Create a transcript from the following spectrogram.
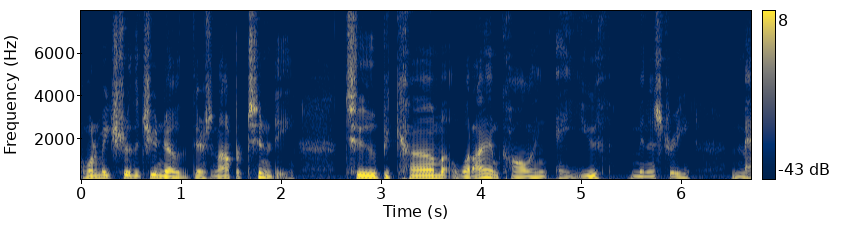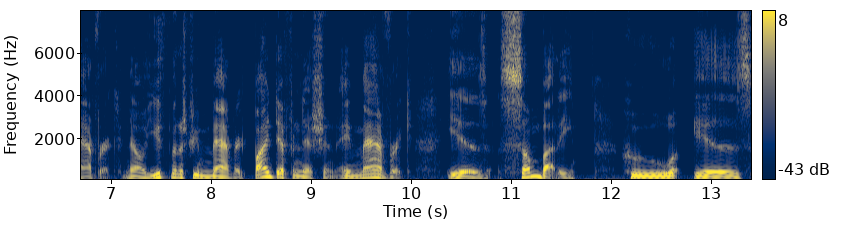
I want to make sure that you know that there's an opportunity to become what I am calling a youth ministry maverick. Now, a youth ministry maverick, by definition, a maverick is somebody who is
